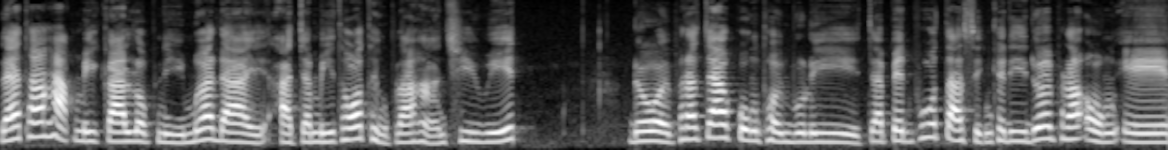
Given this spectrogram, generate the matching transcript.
และถ้าหากมีการหลบหนีเมื่อใดอาจจะมีโทษถึงประหารชีวิต โดยพระเจ้ากรุงธนบุรีจะเป็นผู้ตัดสินคดีด้วยพระองค์เอง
